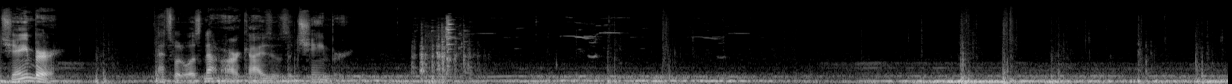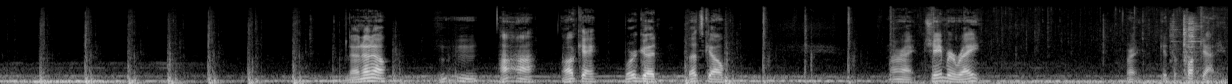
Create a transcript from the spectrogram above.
Chamber. That's what it was. Not archives, it was a chamber. No, no, no. Mm-mm. Uh-uh. Okay. We're good. Let's go. All right. Chamber, right? All right. Get the fuck out of here.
